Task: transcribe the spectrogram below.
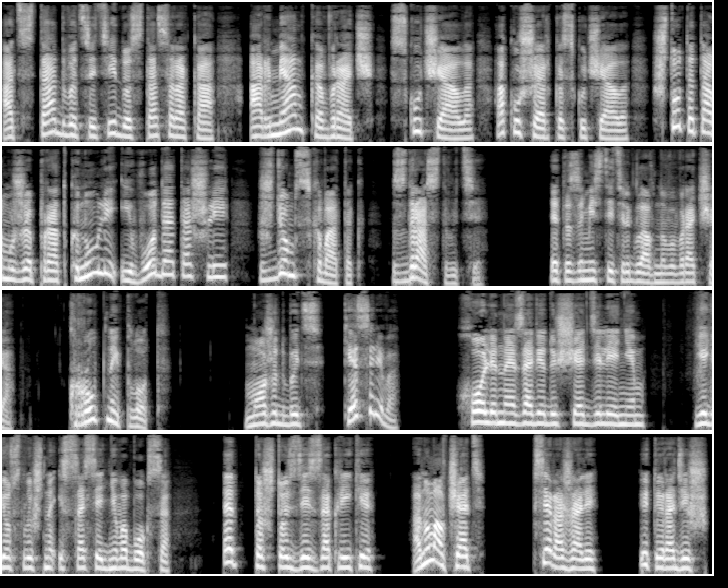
от 120 до 140. Армянка, врач, скучала, акушерка скучала. Что-то там уже проткнули и воды отошли. Ждем схваток. Здравствуйте. Это заместитель главного врача. Крупный плод. Может быть, Кесарева? Холиная, заведующая отделением. Ее слышно из соседнего бокса. «Это что здесь за крики? А ну молчать!» Все рожали, и ты родишь.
